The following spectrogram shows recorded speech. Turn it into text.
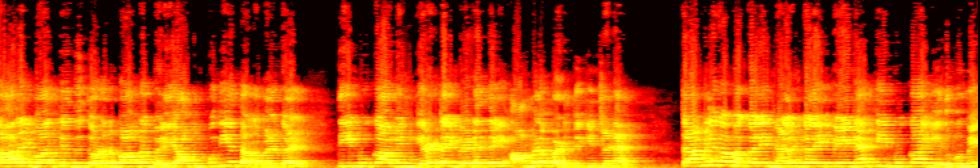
தாரை வார்த்தது தொடர்பாக வெளியாகும் புதிய தகவல்கள் திமுகவின் இரட்டை வேடத்தை அமலப்படுத்துகின்றன தமிழக மக்களின் நலன்களை பேண திமுக எதுவுமே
